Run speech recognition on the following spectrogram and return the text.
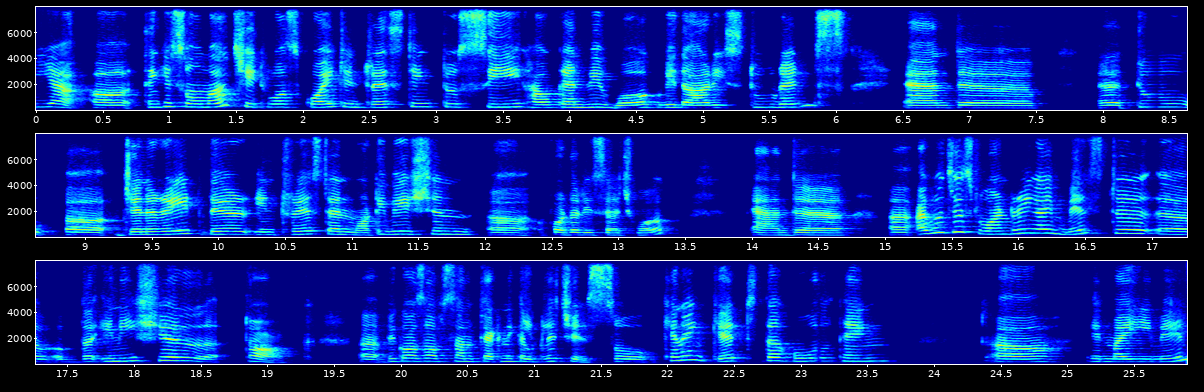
Yeah, uh, thank you so much. It was quite interesting to see how can we work with our students and uh, uh, to uh, generate their interest and motivation uh, for the research work. And uh, I was just wondering, I missed uh, uh, the initial talk uh, because of some technical glitches. So can I get the whole thing uh, in my email?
